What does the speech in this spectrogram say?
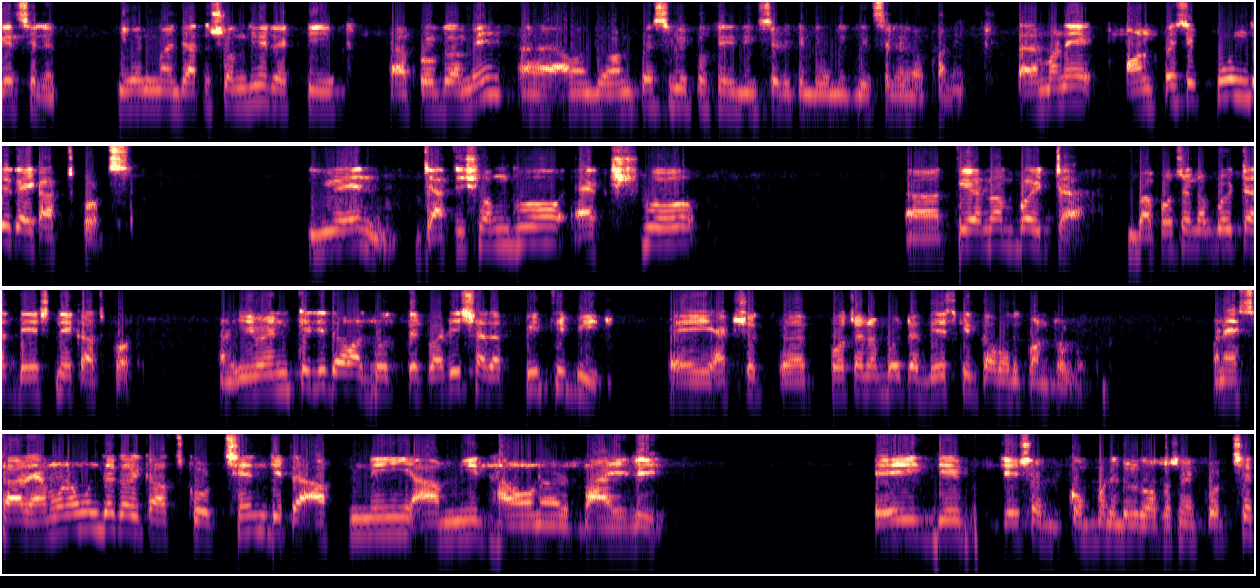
গেছিলেন। ইউএন মানে জাতিসংঘের একটি প্রোগ্রামে আমাদের অনপ্যাসিফিক প্রতিনিধি হিসেবে কিন্তু উনি গেছিলেন ওখানে। তার মানে অনপ্যাসিফ কোন জায়গায় কাজ করছে? ইউএন জাতিসংঘ একশো তিরানব্বইটা বা পঁচানব্বইটা দেশ নিয়ে কাজ করে। ইউএন কে যদি আমরা ধরতে পারি, সারা পৃথিবীর এই একশো পঁচানব্বইটা দেশ কিন্তু আমাদের কন্ট্রোলে মানে স্যার, এমন এমন জায়গায় কাজ করছেন যেটা আপনি, আমি ধারণার বাইরে। এই যে, যেসব কোম্পানিগুলো গবেষণা করছে,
